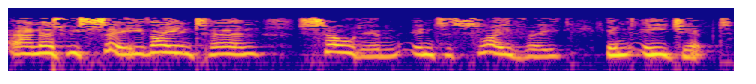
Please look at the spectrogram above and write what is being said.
and as we see they in turn sold him into slavery in Egypt.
